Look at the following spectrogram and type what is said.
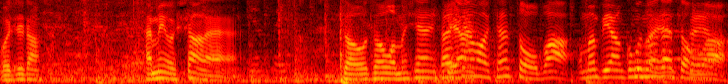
我知道。还没有上来，走走，我们先，咱先往前走吧，我们别让工作人员再等了。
